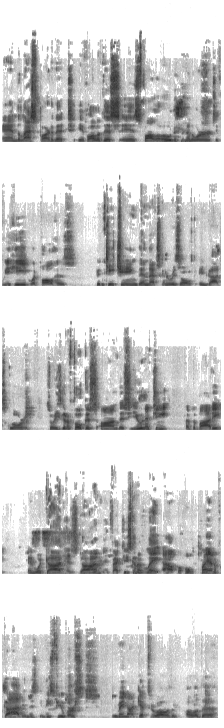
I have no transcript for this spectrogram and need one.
And the last part of it, if all of this is followed, in other words, if we heed what Paul has been teaching, then that's going to result in God's glory. So he's going to focus on this unity of the body and what God has done. In fact, he's going to lay out the whole plan of God in this in these few verses. We may not get through all of the all of the,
